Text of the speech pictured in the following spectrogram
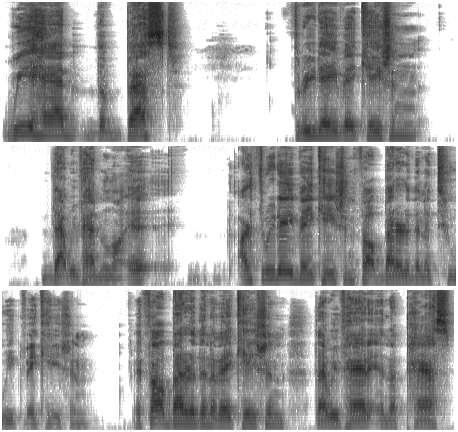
We had the best three day vacation that we've had in a long. It, eh, our three day vacation felt better than a two week vacation. It felt better than a vacation that we've had in the past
